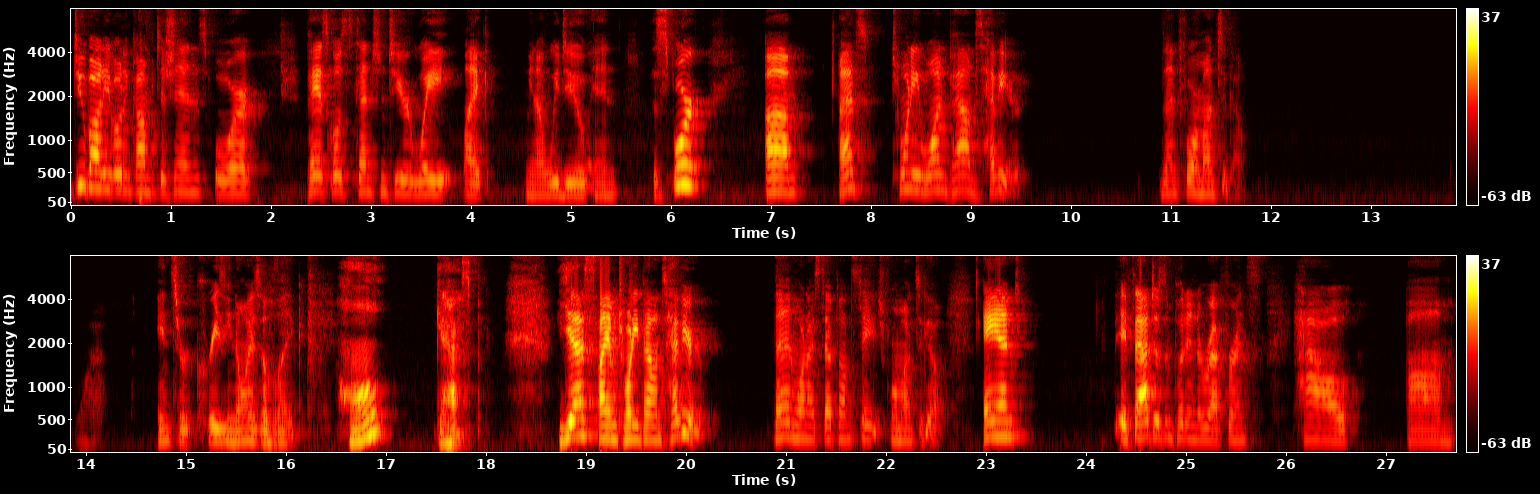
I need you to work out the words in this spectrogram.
do bodybuilding competitions or pay as close attention to your weight like you know we do in the sport um that's 21 pounds heavier than four months ago. Wow. Insert crazy noise of like huh? Gasp? Yes i am 20 pounds heavier than when i stepped on stage four months ago. And if that doesn't put into reference how um,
